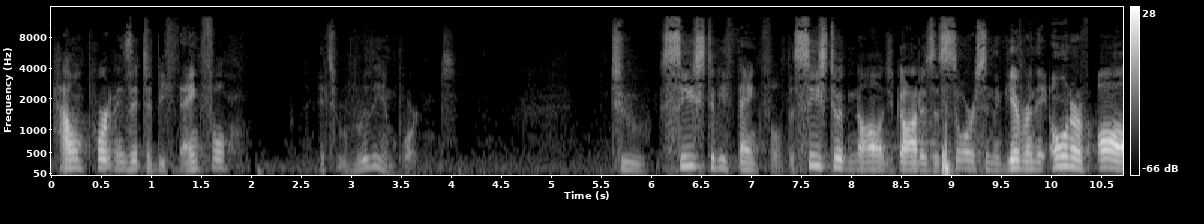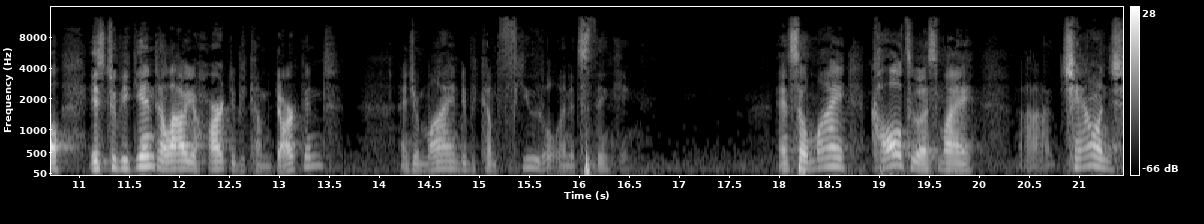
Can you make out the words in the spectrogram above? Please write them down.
How important is it to be thankful? It's really important. To cease to be thankful, to cease to acknowledge God as the source and the giver and the owner of all, is to begin to allow your heart to become darkened and your mind to become futile in its thinking. And so, my call to us, my uh, challenge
